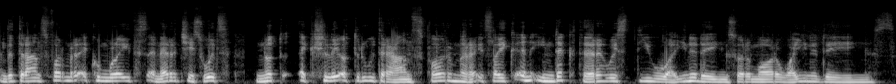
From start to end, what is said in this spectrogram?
and the transformer accumulates energy, so it's not actually a true transformer. It's like an inductor with two windings or more windings.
